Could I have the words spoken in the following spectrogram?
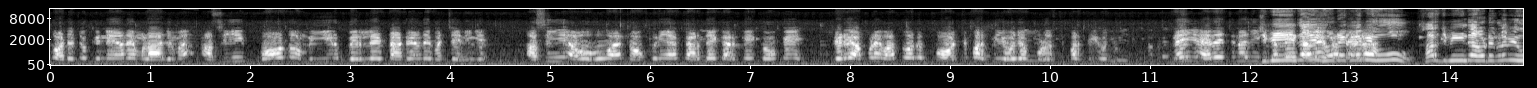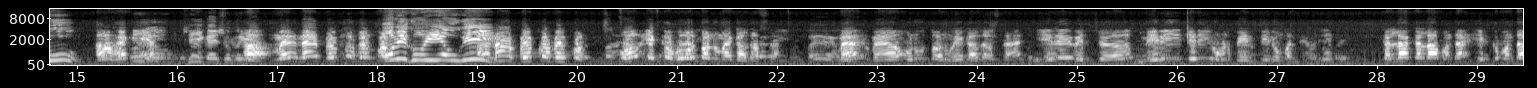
ਤੁਹਾਡੇ ਚੋਂ ਕਿੰਨਿਆਂ ਦੇ ਮੁਲਾਜ਼ਮ ਆ। ਅਸੀਂ ਬਹੁਤ ਅਮੀਰ, ਬਿਰਲੇ, ਟਾਟਿਆਂ ਦੇ ਬੱਚੇ ਨਹੀਂਗੇ ਅਸੀਂ ਉਹ ਆ, ਨੌਕਰੀਆਂ ਕਰਦੇ ਕਰਕੇ ਕਿਉਂਕਿ ਜਿਹੜੇ ਆਪਣੇ ਵੱਧ ਤੋਂ ਵੱਧ ਫੌਜ 'ਚ ਭਰਤੀ ਹੋ ਜਾਓ, ਪੁਲਿਸ 'ਚ ਭਰਤੀ ਹੋ ਜਾਓ। ਨਹੀਂ ਇਹਦੇ 'ਚ ਨਾ ਜੀ ਜ਼ਮੀਨ ਦਾ ਵੀ ਤੁਹਾਡੇ ਕੋਲੇ ਵੀ ਹੂ ਸਰ ਜ਼ਮੀਨ ਦਾ ਤੁਹਾਡੇ ਕੋਲੇ ਵੀ ਹੂ ਹਾਂ ਹੈਗੀ ਆ। ਠੀਕ ਹੈ ਸ਼ੁਕਰੀਆ। ਹਾਂ ਮੈਂ ਮੈਂ ਬਿਲਕੁਲ ਬਿਲਕੁਲ। ਉਹ ਵੀ ਖੋਈ ਆਊਗੀ ਹਾਂ, ਨਾ ਬਿਲਕੁਲ ਬਿਲਕੁਲ। ਉਹ ਇੱਕ ਹੋਰ ਤੁਹਾਨੂੰ ਮੈਂ ਗੱਲ ਦੱਸਦਾ। ਮੈਂ ਮੈਂ ਉਹਨੂੰ ਤੁਹਾਨੂੰ ਇਹ ਗੱਲ ਦੱਸਦਾ ਇਹਦੇ ਵਿੱਚ ਮੇਰੀ ਜਿਹੜੀ ਹੁਣ ਬੇਨਤੀ ਨੂੰ ਮੰਨਿਓ ਜੀ ਕੱਲਾ ਕੱਲਾ ਬੰਦਾ ਇੱਕ ਬੰਦਾ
